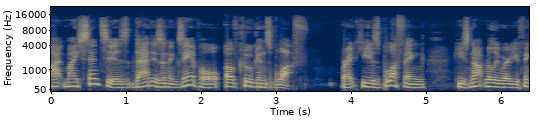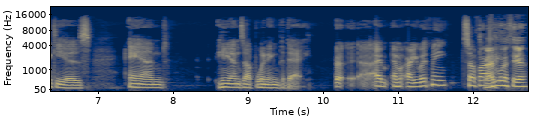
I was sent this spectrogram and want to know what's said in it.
I, my sense is that is an example of Coogan's bluff, right? He is bluffing. He's not really where you think he is, and he ends up winning the day. Uh, I'm, am, are you with me so far? I'm with you.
